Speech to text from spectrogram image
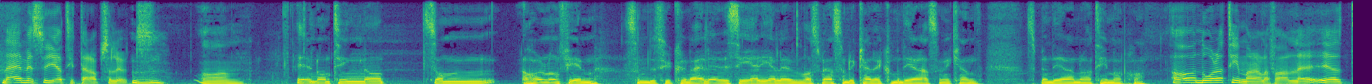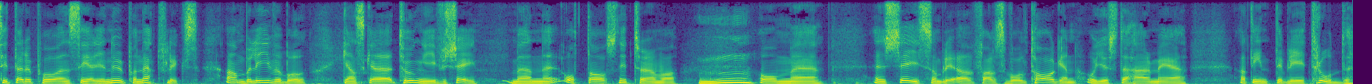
Nej, men så jag tittar absolut. Mm. Och, Är det någonting något som, har du någon film som du skulle kunna, eller är det serie eller vad som helst som du kan rekommendera som vi kan spendera några timmar på? Ja, några timmar i alla fall. Jag tittade på en serie nu på Netflix, Unbelievable. Ganska tung i och för sig, men åtta avsnitt tror jag den var. Mm. Om eh, en tjej som blir överfallsvåldtagen och just det här med att inte bli trodd.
